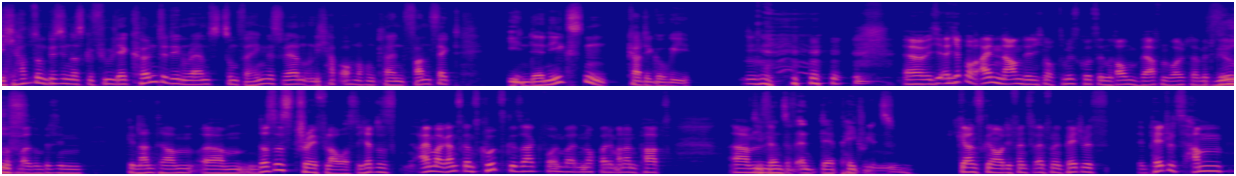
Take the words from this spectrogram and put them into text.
Ich habe so ein bisschen das Gefühl, der könnte den Rams zum Verhängnis werden und ich habe auch noch einen kleinen Fun Fact in der nächsten Kategorie. äh, ich ich habe noch einen Namen, den ich noch zumindest kurz in den Raum werfen wollte, damit wir ihn noch mal so ein bisschen genannt haben. Ähm, das ist Trey Flowers. Ich hatte es einmal ganz, ganz kurz gesagt, vorhin bei, noch bei dem anderen Part. Ähm, Defensive End der Patriots. Ganz genau, Defensive End von den Patriots. Patriots haben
